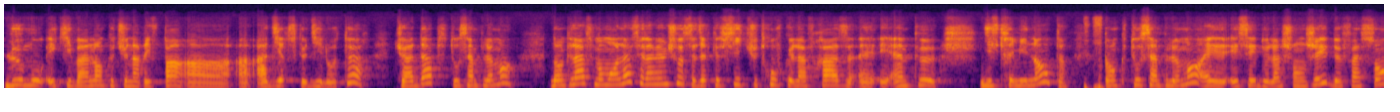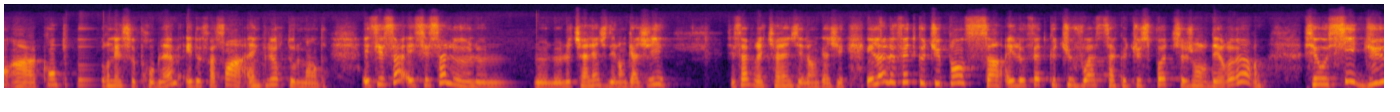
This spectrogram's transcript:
le mot équivalent que tu n'arrives pas à, dire ce que dit l'auteur. Tu adaptes tout simplement. Donc là, à ce moment-là, c'est la même chose. C'est-à-dire que si tu trouves que la phrase est, un peu discriminante, donc tout simplement, essaye de la changer de façon à contourner ce problème et de façon à inclure tout le monde. Et c'est ça, et c'est ça le, challenge des langagiers. C'est ça le vrai challenge des langagiers. Et là, le fait que tu penses ça et le fait que tu vois ça, que tu spots ce genre d'erreur, c'est aussi dû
